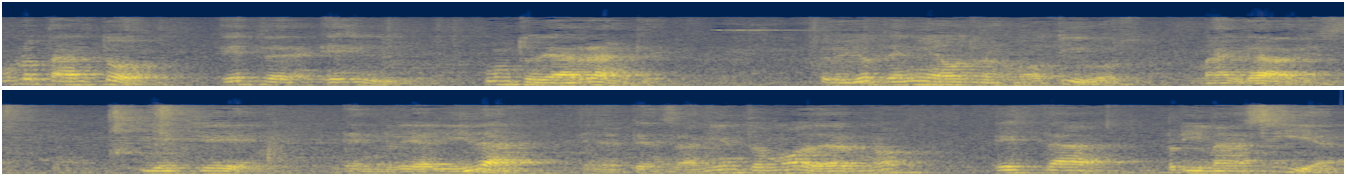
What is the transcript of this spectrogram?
Por lo tanto, este es el punto de arranque, pero yo tenía otros motivos más graves, y es que en realidad, en el pensamiento moderno, esta primacía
